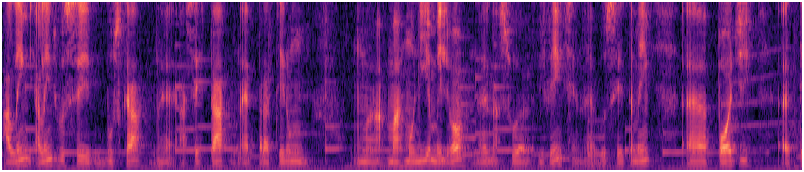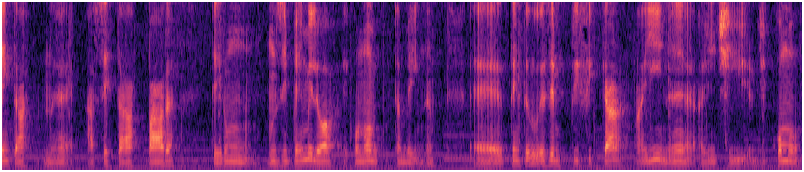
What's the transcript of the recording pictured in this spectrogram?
além, além de você buscar né, acertar né, para ter um, uma, uma, harmonia melhor né, na sua vivência, né, você também uh, pode tentar né, acertar para ter um, um desempenho melhor econômico também. É, tentando exemplificar aí, a gente de como,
